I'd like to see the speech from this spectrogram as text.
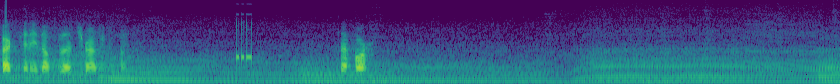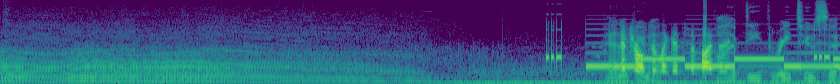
Back 10 8 off of that traffic. 10 4. Control to linkage to 5 5D326.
